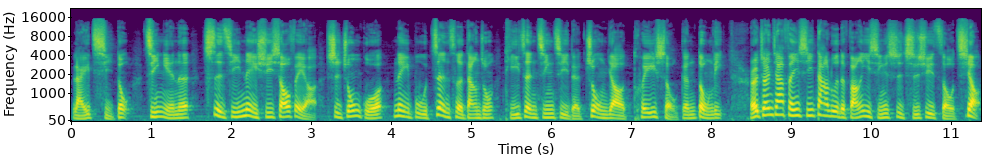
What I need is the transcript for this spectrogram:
来启动。今年呢，刺激内需消费啊，是中国内部政策当中提振经济的重要推手跟动力。而专家分析，大陆的防疫形势持续走俏。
